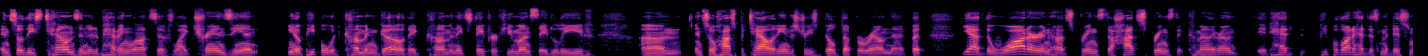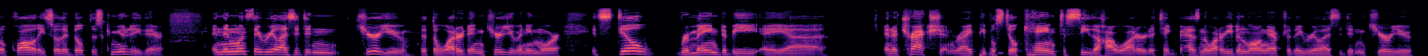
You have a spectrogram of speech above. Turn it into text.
And so these towns ended up having lots of like transient, you know, people would come and go. They'd come and they'd stay for a few months, they'd leave. Um, and so hospitality industry is built up around that. But yeah, the water in hot springs, the hot springs that come out of the ground, it had people thought it had this medicinal quality. So they built this community there. And then once they realized it didn't cure you, that the water didn't cure you anymore, it still remained to be a uh, an attraction, right? People still came to see the hot water, to take baths in the water, even long after they realized it didn't cure you.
